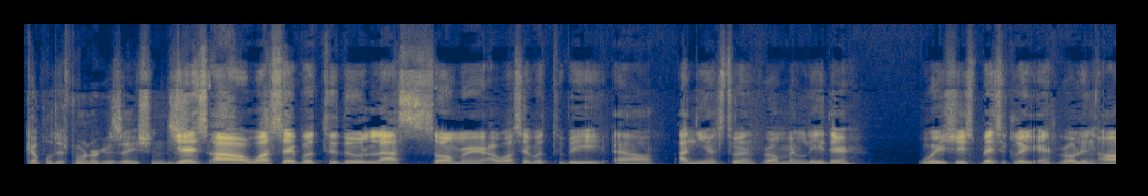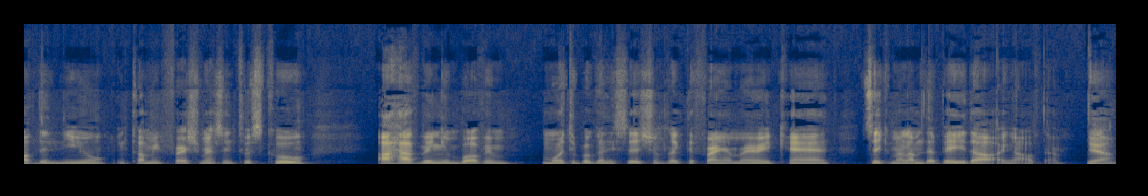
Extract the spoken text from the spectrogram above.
couple different organizations. Yes, I was able to do last summer. I was able to be uh, a new student enrollment leader, which is basically enrolling all of the new incoming freshmen into school. I have been involved in multiple organizations like the Frying American, Sigma Lambda Beta, and all of them. Yeah.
